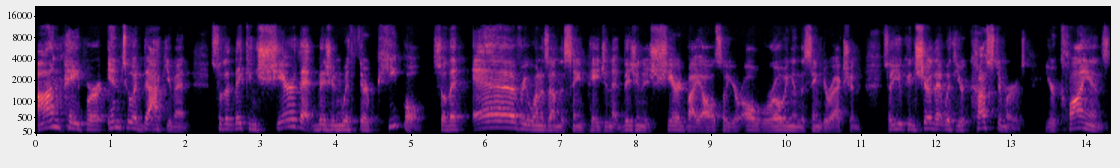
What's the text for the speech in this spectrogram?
on paper into a document so that they can share that vision with their people so that everyone is on the same page and that vision is shared by all. So you're all rowing in the same direction. So you can share that with your customers your clients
